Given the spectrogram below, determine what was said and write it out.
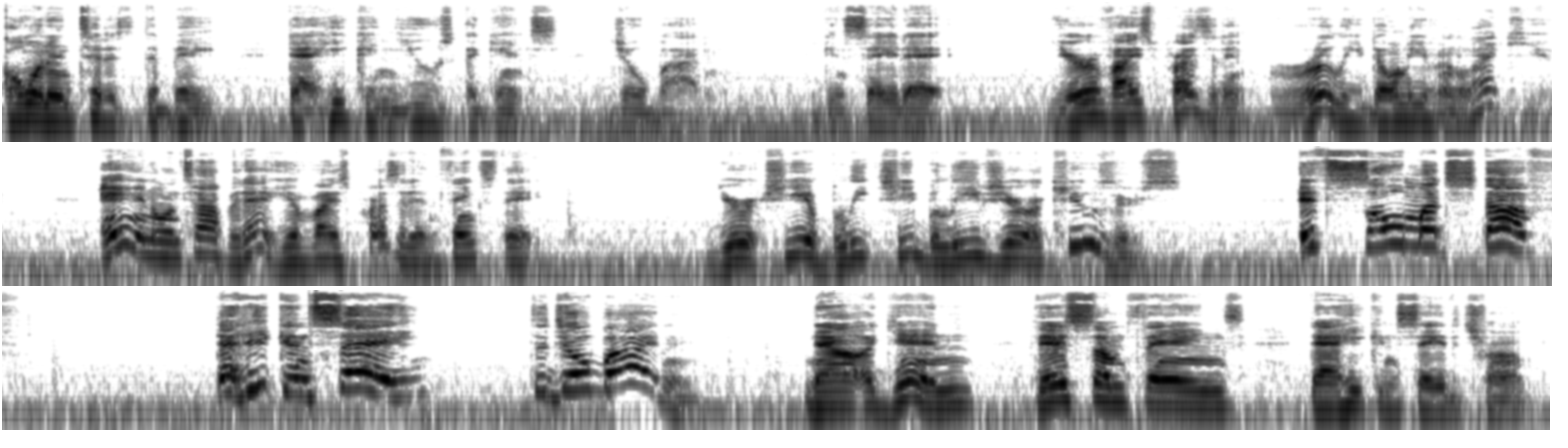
going into this debate that he can use against Joe Biden. He can say that your vice president really don't even like you. And on top of that, your vice president thinks that you're she she believes your accusers. It's so much stuff that he can say to Joe Biden. Now, again, there's some things that he can say to Trump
